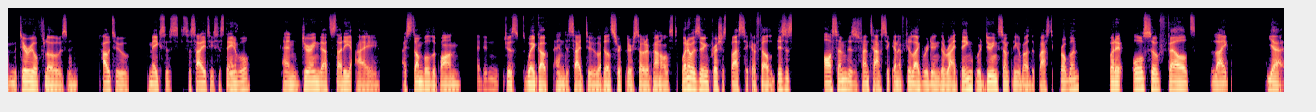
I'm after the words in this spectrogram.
material flows, and how to make society sustainable. And during that study, I I stumbled upon I didn't just wake up and decide to build circular solar panels. When I was doing precious plastic, I felt this is awesome. This is fantastic. And I feel like we're doing the right thing. We're doing something about the plastic problem. But it also felt like, yeah,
